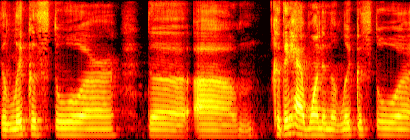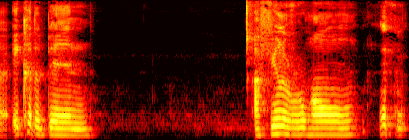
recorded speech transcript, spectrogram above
the liquor store, the um, because they had one in the liquor store. It could have been a funeral home,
